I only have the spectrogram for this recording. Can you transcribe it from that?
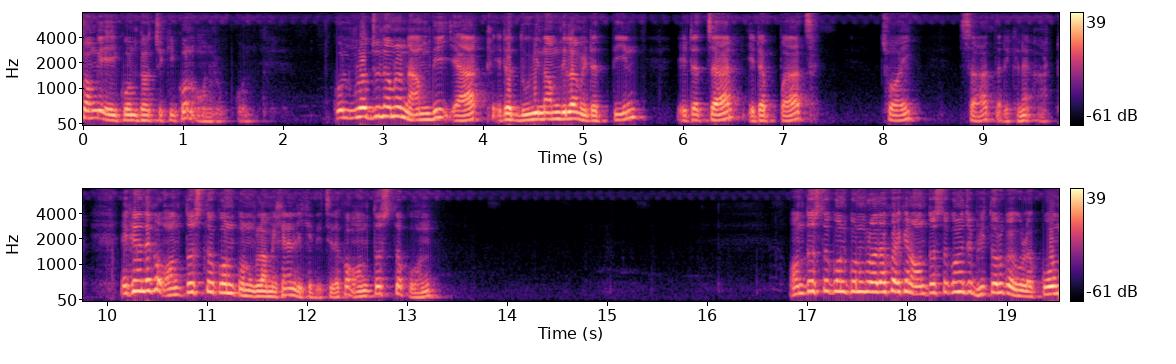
সঙ্গে এই কোণটা হচ্ছে কি কোণ? অনুরূপ কোণ। কোণগুলোর জন্য আমরা নাম দিই এক, এটা দুই নাম দিলাম, এটা তিন, এটা চার, এটা পাঁচ, ছয়, সাত, আর এখানে আট। এখানে দেখো অন্তস্থ কোণ কোনগুলো আমি এখানে লিখে দিচ্ছি। দেখো অন্তস্থ কোণ অন্তস্থ কোণ কোনগুলো দেখো, এখানে অন্তস্থ কোণ হচ্ছে ভিতর কোণগুলো কোণ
